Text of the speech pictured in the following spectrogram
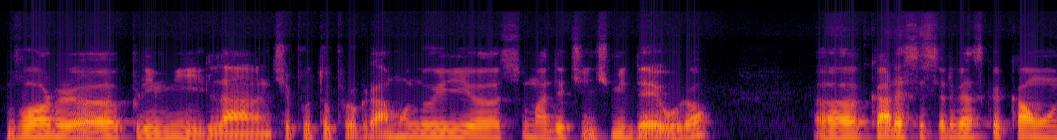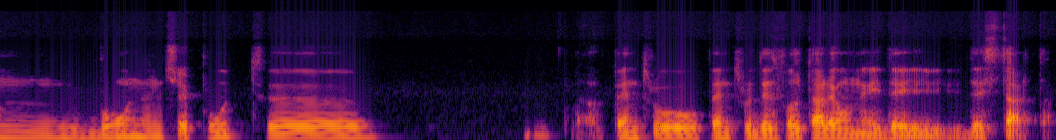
vor primi la începutul programului suma de 5.000 de euro Uh, care să servească ca un bun început uh, pentru, pentru dezvoltarea unei idei de startup.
